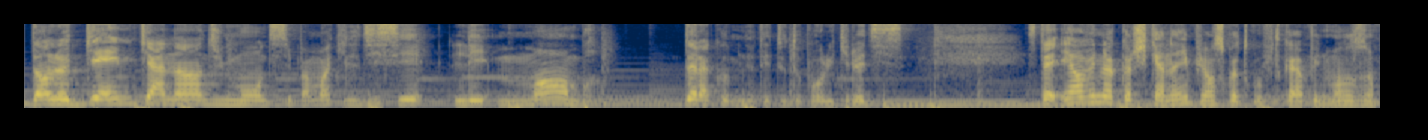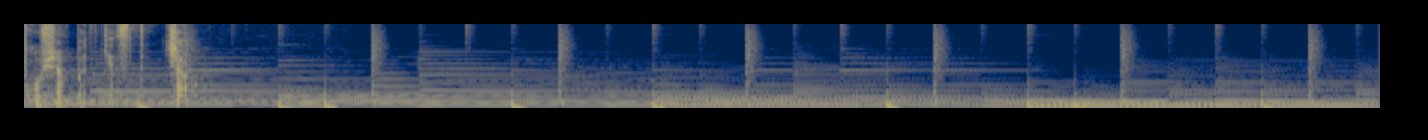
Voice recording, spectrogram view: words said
dans le game canin du monde, c'est pas moi qui le dis, c'est les membres de la communauté. Tout pour lui qui le disent. C'était Irvin le coach canin. Et puis on se retrouve très rapidement dans un prochain podcast. Ciao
